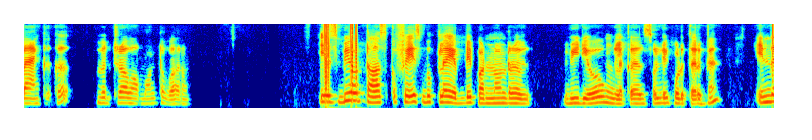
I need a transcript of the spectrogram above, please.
பேங்க்குக்கு வித்ட்ரா அமௌண்ட் வரும். எஸ்பிஓ டாஸ்க் ஃபேஸ்புக்கில் எப்படி பண்ணணுன்ற வீடியோ உங்களுக்கு சொல்லி கொடுத்துருக்கேன். இந்த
